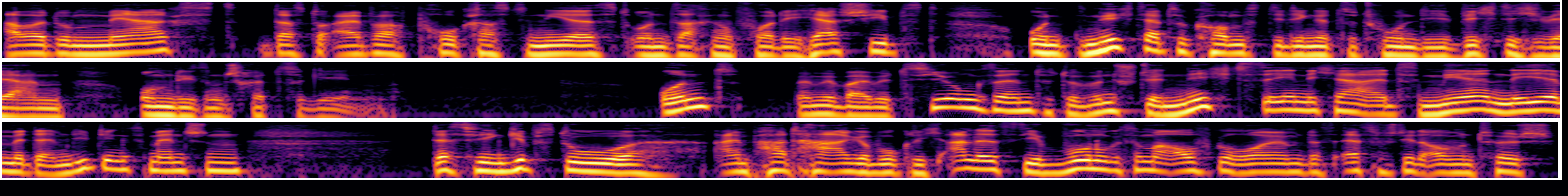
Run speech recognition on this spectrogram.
aber du merkst, dass du einfach prokrastinierst und Sachen vor dir herschiebst und nicht dazu kommst, die Dinge zu tun, die wichtig wären, um diesen Schritt zu gehen. Und wenn wir bei Beziehungen sind, du wünschst dir nichts sehnlicher als mehr Nähe mit deinem Lieblingsmenschen, Deswegen gibst du ein paar Tage wirklich alles. Die Wohnung ist immer aufgeräumt, das Essen steht auf dem Tisch.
